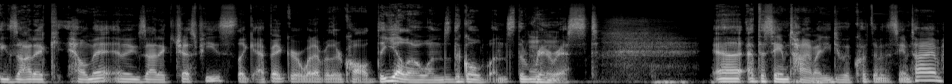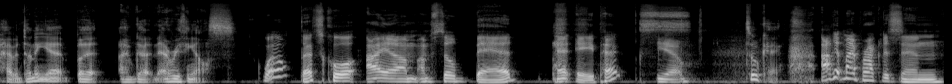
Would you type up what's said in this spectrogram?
exotic helmet and an exotic chest piece, like epic or whatever they're called. The yellow ones, the gold ones, the Mhm. rarest. Uh, at the same time, I need to equip them at the same time. Haven't done it yet, but I've gotten everything else. well, that's cool. I um, I'm still bad at Apex. Yeah, it's okay. I'll get my practice in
